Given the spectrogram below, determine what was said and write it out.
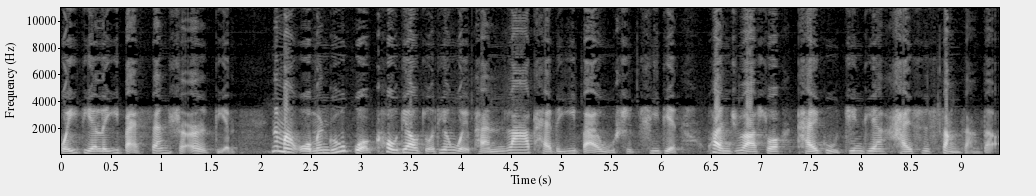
回跌了一百三十二点。那么我们如果扣掉昨天尾盘拉抬的一百五十七点，换句话说，台股今天还是上涨的。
